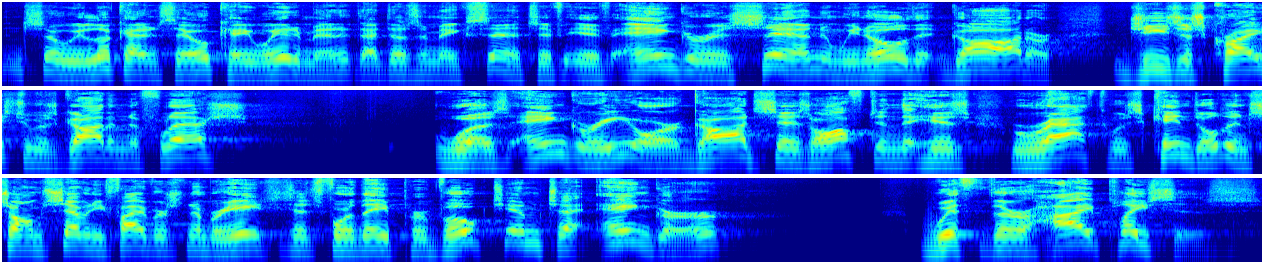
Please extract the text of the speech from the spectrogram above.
And so we look at it and say, okay, wait a minute, that doesn't make sense. If, if anger is sin, and we know that God or Jesus Christ, who is God in the flesh, was angry, or God says often that his wrath was kindled. In Psalm 75, verse number 8, he says, For they provoked him to anger with their high places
